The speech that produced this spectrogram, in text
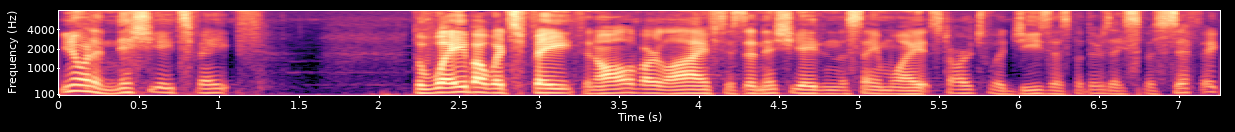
You know what initiates faith? The way by which faith in all of our lives is initiated in the same way. It starts with Jesus, but there's a specific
